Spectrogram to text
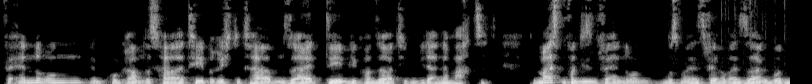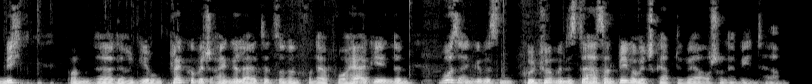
Veränderungen im Programm des HRT berichtet haben, seitdem die Konservativen wieder an der Macht sind. Die meisten von diesen Veränderungen, muss man jetzt fairerweise sagen, wurden nicht von äh, der Regierung Plenkovic eingeleitet, sondern von der vorhergehenden, wo es einen gewissen Kulturminister Hasan Begovic gab, den wir ja auch schon erwähnt haben.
